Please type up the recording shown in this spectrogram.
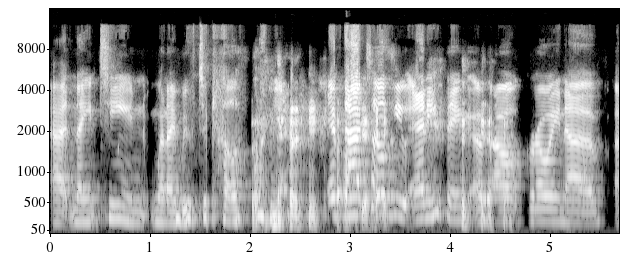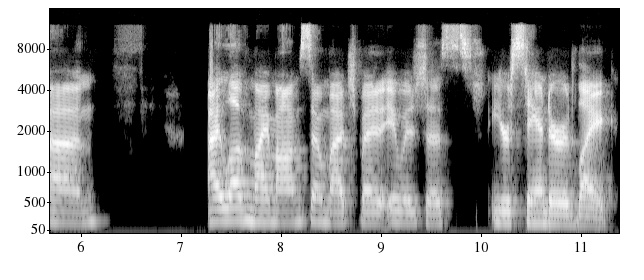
at 19 when I moved to California. if that okay. tells you anything about growing up, um, I love my mom so much, but it was just your standard like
